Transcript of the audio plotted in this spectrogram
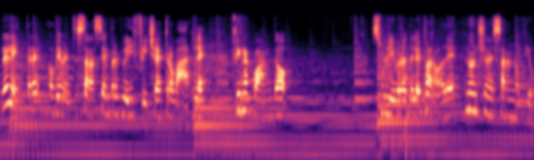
le lettere ovviamente sarà sempre più difficile trovarle. Fino a quando sul libro delle parole non ce ne saranno più.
